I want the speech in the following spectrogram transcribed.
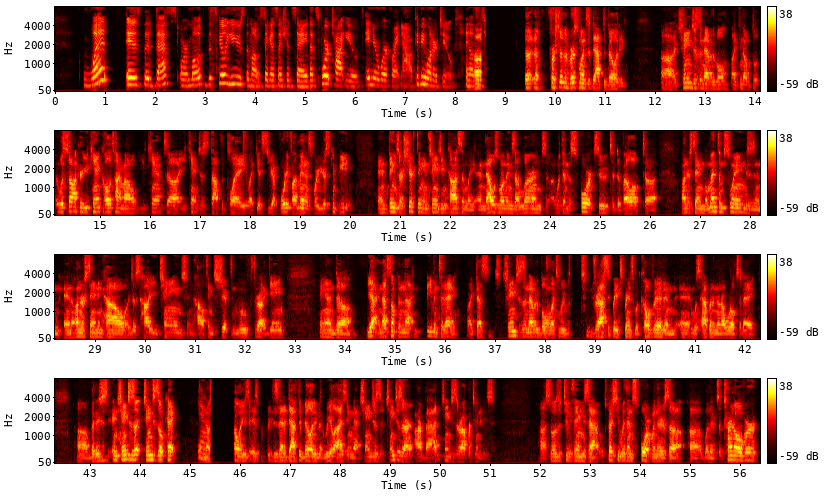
What is the best or most the skill you use the most, I guess I should say, that sport taught you in your work right now? It could be one or two. I know uh, the, the, for sure the first one's adaptability uh, change is inevitable. Like you know, with soccer, you can't call a timeout. You can't uh, you can't just stop the play. Like it's you have 45 minutes where you're just competing, and things are shifting and changing constantly. And that was one of the things I learned uh, within the sport to to develop to understanding momentum swings and, and understanding how just how you change and how things shift and move throughout a game. And uh, yeah, and that's something that even today, like that's change is inevitable. And Like so we've drastically experienced with COVID and, and what's happening in our world today. Uh, but it just and change is change is okay. Yeah. You know, only is, is, is that adaptability, but realizing that changes changes aren't, aren't bad. Changes are opportunities. Uh, so those are two things that, especially within sport, when there's a whether it's a turnover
